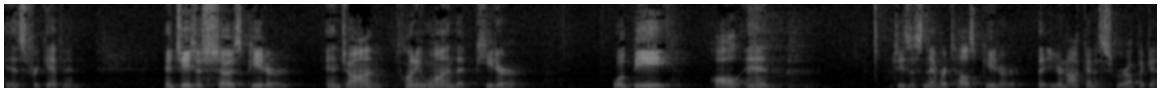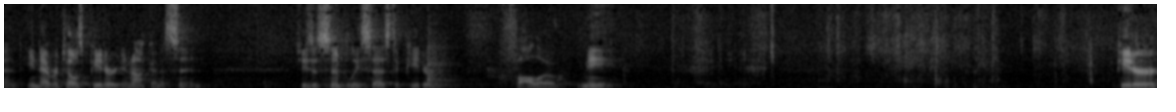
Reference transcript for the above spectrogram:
is forgiven. And Jesus shows Peter in John 21 that Peter will be all in. Jesus never tells Peter that you're not going to screw up again. He never tells Peter you're not going to sin. Jesus simply says to Peter, Follow me. Peter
